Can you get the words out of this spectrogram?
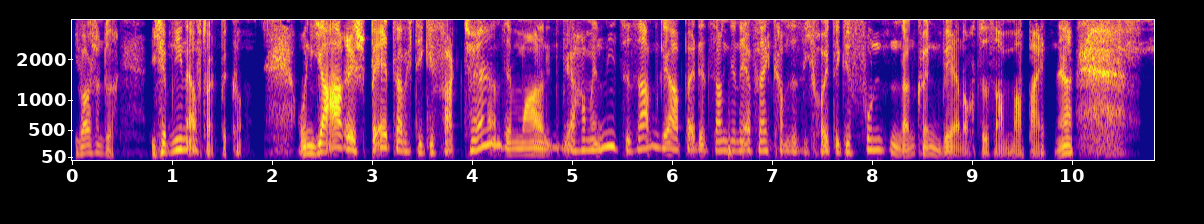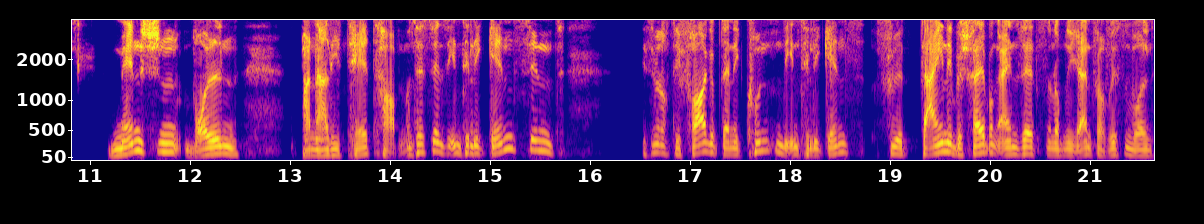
Ich war schon durch. Ich habe nie einen Auftrag bekommen. Und Jahre später habe ich die gefragt, hören Sie mal, wir haben ja nie zusammengearbeitet, sagen die, naja, vielleicht haben Sie sich heute gefunden, dann können wir ja noch zusammenarbeiten. Ja. Menschen wollen Banalität haben. Und selbst wenn sie intelligent sind, ist immer noch die Frage, ob deine Kunden die Intelligenz für deine Beschreibung einsetzen und ob nicht einfach wissen wollen,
